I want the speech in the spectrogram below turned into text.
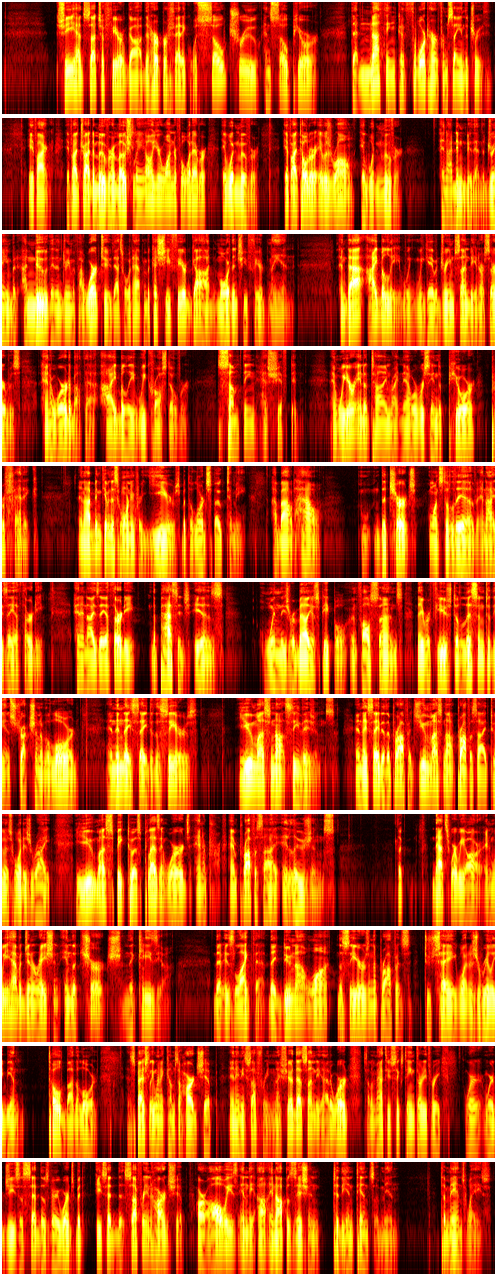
She had such a fear of God that her prophetic was so true and so pure that nothing could thwart her from saying the truth. If I if I tried to move her emotionally, oh, you're wonderful, whatever, it wouldn't move her. If I told her it was wrong, it wouldn't move her. And I didn't do that in the dream, but I knew that in the dream, if I were to, that's what would happen because she feared God more than she feared man. And that, I believe, we, we gave a dream Sunday in our service and a word about that. I believe we crossed over. Something has shifted. And we are in a time right now where we're seeing the pure prophetic. And I've been given this warning for years, but the Lord spoke to me about how the church wants to live in Isaiah 30. And in Isaiah 30, the passage is when these rebellious people and false sons they refuse to listen to the instruction of the Lord and then they say to the seers you must not see visions and they say to the prophets you must not prophesy to us what is right you must speak to us pleasant words and and prophesy illusions Look, that's where we are. And we have a generation in the church, in the ecclesia, that is like that. They do not want the seers and the prophets to say what is really being told by the Lord, especially when it comes to hardship and any suffering. And I shared that Sunday. I had a word. It's out of Matthew 16 33, where, where Jesus said those very words. But he said that suffering and hardship are always in, the, uh, in opposition to the intents of men to man's ways.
